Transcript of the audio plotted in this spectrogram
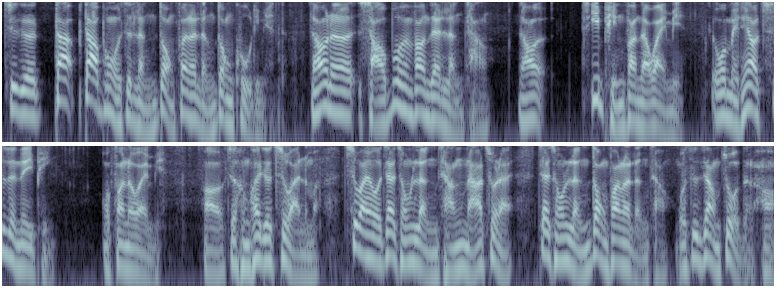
这个大大部分我是冷冻，放在冷冻库里面的。然后呢，少部分放在冷藏，然后一瓶放在外面。我每天要吃的那一瓶，我放在外面。好，就很快就吃完了嘛。吃完以后再从冷藏拿出来，再从冷冻放到冷藏。我是这样做的了哈，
